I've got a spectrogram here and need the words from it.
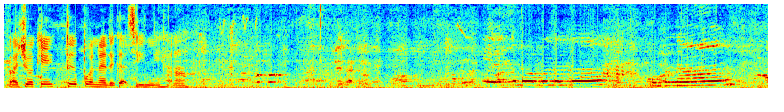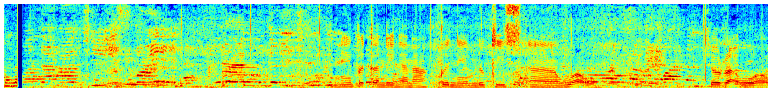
Baju kereta pun ada kat sini ha. semua peserta pemenang kepada Haji Ismail untuk menjadi juri Ni pertandingan apa ni? Melukis uh, wow. Corak wow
